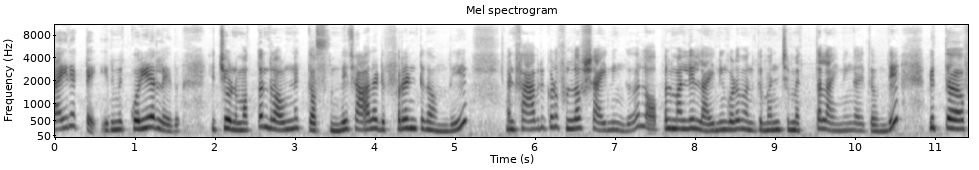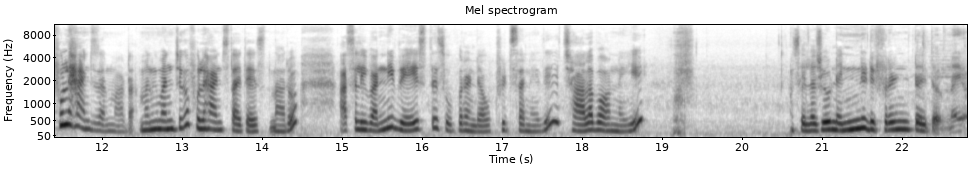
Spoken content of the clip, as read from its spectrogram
డైరెక్టే ఇది మీకు కొరియర్ లేదు. ఇది చూడండి మొత్తం రౌండ్ నెక్ వస్తుంది. చాలా డిఫరెంట్గా ఉంది. అండ్ ఫ్యాబ్రిక్ కూడా ఫుల్ ఆఫ్ షైనింగ్ లోపల మళ్ళీ లైనింగ్ కూడా మనకి మంచి మెత్త లైనింగ్ అయితే ఉంది. విత్ ఫుల్ హ్యాండ్స్ అనమాట మనకి మంచిగా ఫుల్ హ్యాండ్స్తో అయితే వేస్తున్నారు. అసలు ఇవన్నీ వేస్తే సూపర్ అండి. అవుట్ఫిట్స్ అనేది చాలా బాగున్నాయి. అసలు ఇలా చూడండి ఎన్ని డిఫరెంట్ అయితే ఉన్నాయో.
